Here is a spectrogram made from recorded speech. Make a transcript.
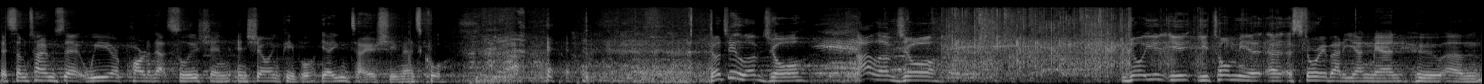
that sometimes that we are part of that solution and showing people. Yeah, you can tie your shoe, man. It's cool. Don't you love Joel? I love Joel. Joel, you, you, you told me a, a, story about a young man who um,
